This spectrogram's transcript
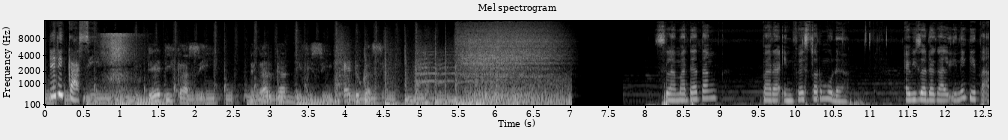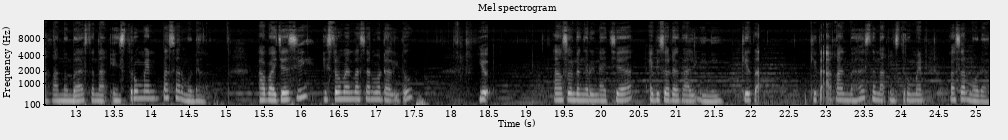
Dedikasi. To Dedikasi. Dengarkan divisi edukasi. Selamat datang para investor muda. Episode kali ini kita akan membahas tentang instrumen pasar modal. Apa aja sih instrumen pasar modal itu? Yuk, langsung dengerin aja episode kali ini. Kita kita akan bahas tentang instrumen pasar modal.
